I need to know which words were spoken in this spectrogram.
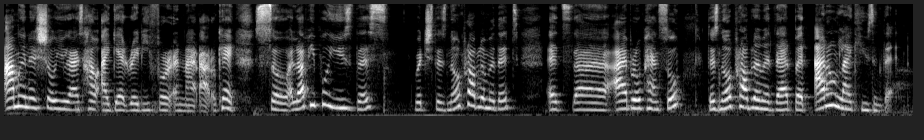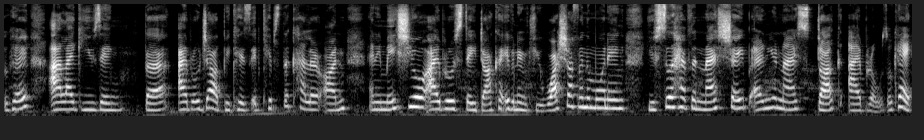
I'm gonna show you guys how I get ready for a night out okay? So a lot of people use this which there's no problem with it. It's eyebrow pencil. There's no problem with that, but I don't like using that, okay? I like using the eyebrow gel because it keeps the color on and it makes your eyebrows stay darker. Even if you wash off in the morning you still have the nice shape and your nice dark eyebrows okay?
